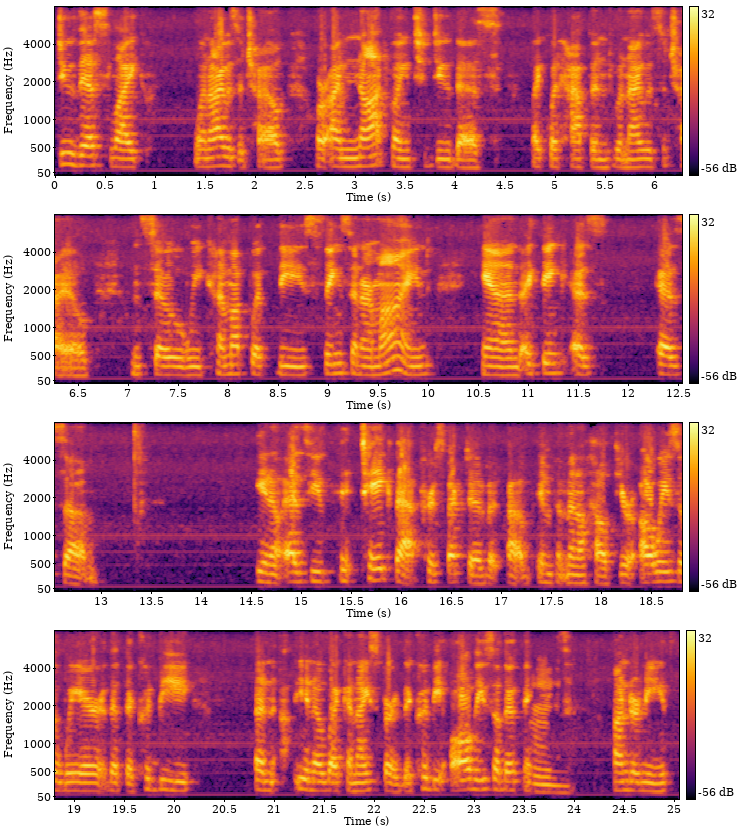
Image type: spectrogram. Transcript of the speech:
do this like when I was a child, or I'm not going to do this like what happened when I was a child. And so we come up with these things in our mind. And I think as as um, you know, as you th- take that perspective of infant mental health, you're always aware that there could be an, you know, like an iceberg. There could be all these other things mm. underneath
